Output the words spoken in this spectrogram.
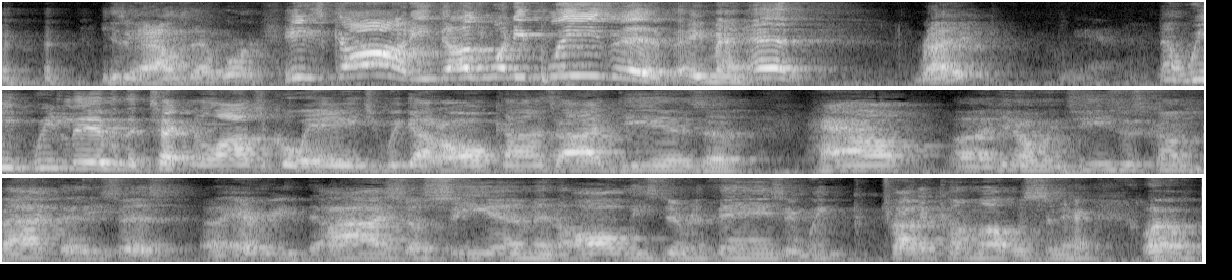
you say, how's that work? He's God. He does what he pleases. Amen. Right? Now, we, we live in the technological age, and we got all kinds of ideas of how, uh, you know, when Jesus comes back, that he says, uh, every eye shall see him, and all these different things, and we try to come up with scenarios. Well,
